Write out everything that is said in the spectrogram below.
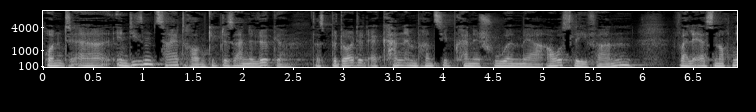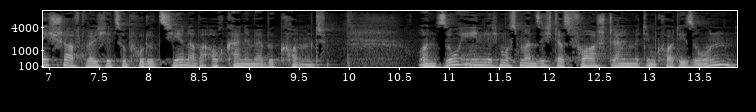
Und äh, in diesem Zeitraum gibt es eine Lücke. Das bedeutet, er kann im Prinzip keine Schuhe mehr ausliefern, weil er es noch nicht schafft, welche zu produzieren, aber auch keine mehr bekommt. Und so ähnlich muss man sich das vorstellen mit dem Cortison.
